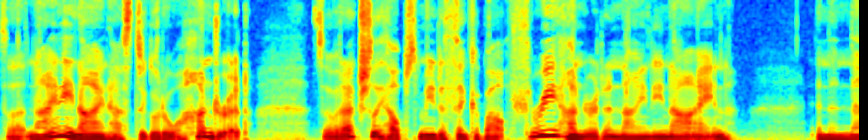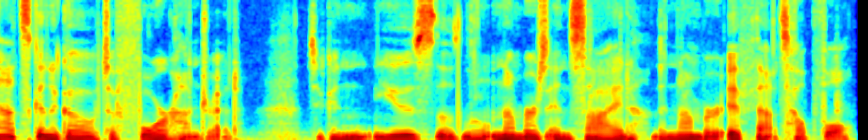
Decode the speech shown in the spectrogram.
So that 99 has to go to 100. So it actually helps me to think about 399, and then that's going to go to 400. So you can use the little numbers inside the number if that's helpful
